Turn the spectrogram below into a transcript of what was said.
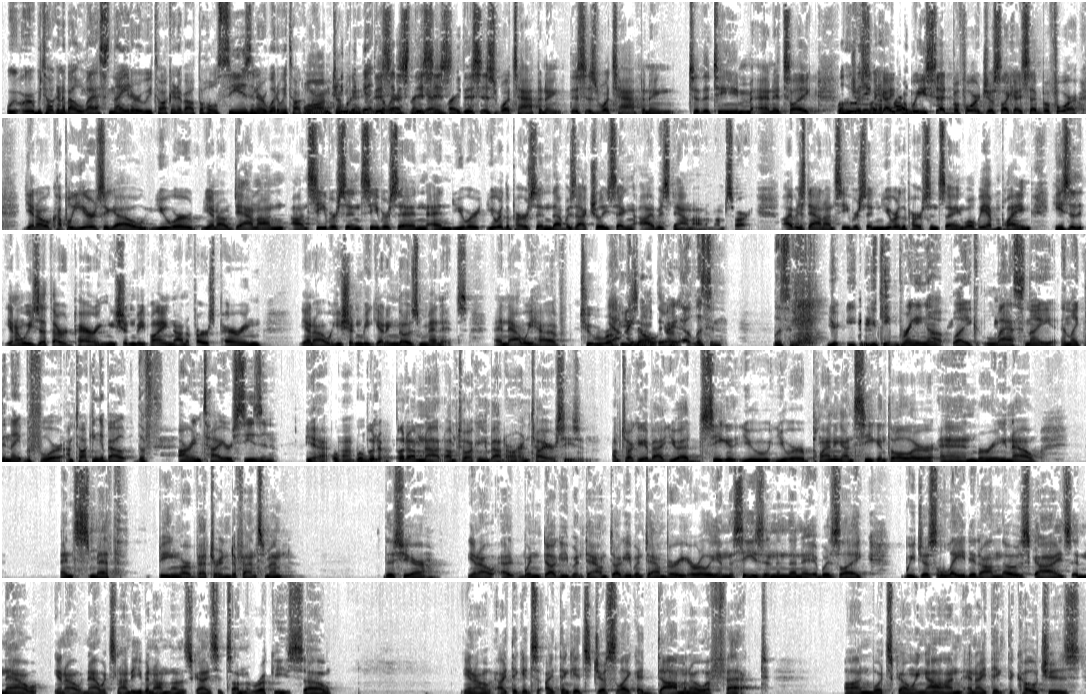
Are we talking about last night, or are we talking about the whole season, or what are we talking well, about? I'm talking, this is this is like, this is what's happening. This is what's happening to the team, and it's like well, who are they like going to play? We said before, just like I said before. You know, a couple years ago, you were you know down on on Severson, Severson, and you were you were the person that was actually saying I was down on him. I'm sorry, I was down on Severson. You were the person saying, well, we haven't playing. He's a you know he's a third pairing. He shouldn't be playing on a first pairing. You know, he shouldn't be getting those minutes. And now we have two rookies yeah, I out there. I, uh, listen, listen, you, you, keep bringing up like last night and like the night before. I'm talking about the our entire season. Yeah, uh, but we, but I'm not. I'm talking about our entire season. I'm talking about you had Siegen, you you were planning on Siegenthaler and Marino and Smith being our veteran defenseman this year you know, uh, when Dougie went down. Dougie went down very early in the season, and then it was like, we just laid it on those guys, and now you know now it's not even on those guys; it's on the rookies. So you know, I think it's I think it's just like a domino effect on what's going on, and I think the coaches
